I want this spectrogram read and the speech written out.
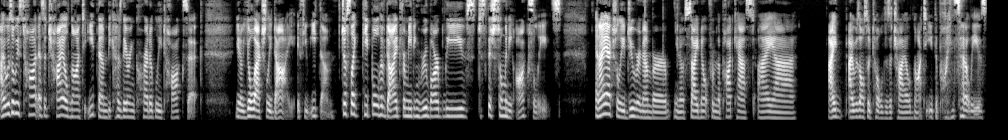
I was always taught as a child not to eat them because they're incredibly toxic. You know, you'll actually die if you eat them. Just like people have died from eating rhubarb leaves, just there's so many oxalates. And I actually do remember, you know, side note from the podcast, I uh I I was also told as a child not to eat the poinsettia leaves.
